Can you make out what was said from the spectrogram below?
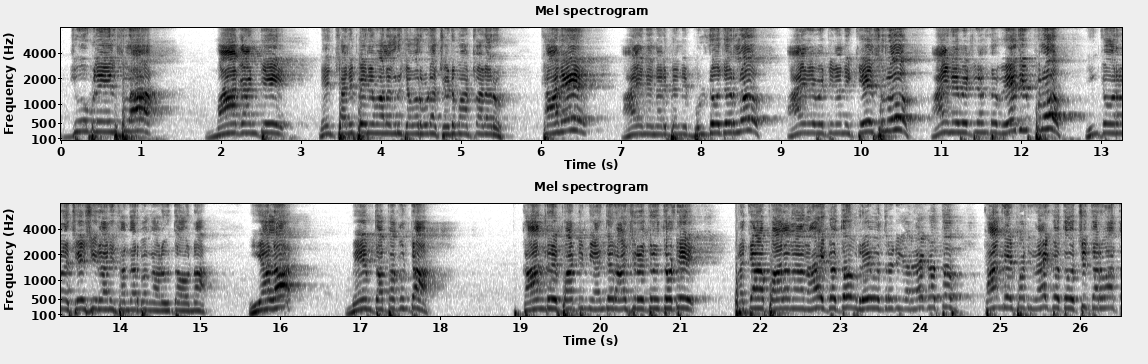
జూబ్లీ హిల్స్లా మాకంటే నేను చనిపోయిన వాళ్ళ గురించి ఎవరు కూడా చెడు మాట్లాడారు. కానీ ఆయన నడిపిన బుల్డోజర్లు ఆయన పెట్టినన్ని కేసులు ఆయన పెట్టినంత వేధింపులు ఇంకెవరైనా చేసి రాని సందర్భంగా అడుగుతా ఉన్నా. ఇవాళ మేం తప్పకుండా కాంగ్రెస్ పార్టీ మీ అందరి ఆశీర్వచనంతో ప్రజాపాలన నాయకత్వం రేవంత్ రెడ్డి గారి నాయకత్వం కాంగ్రెస్ పార్టీ నాయకత్వం వచ్చిన తర్వాత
